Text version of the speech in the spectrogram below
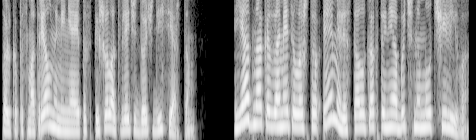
только посмотрел на меня и поспешил отвлечь дочь десертом. Я, однако, заметила, что Эмили стала как-то необычно молчалива,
